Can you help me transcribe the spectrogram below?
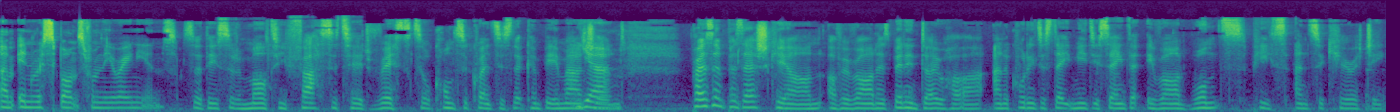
um, in response from the Iranians. So these sort of multifaceted risks or consequences that can be imagined. Yeah. President Pezeshkian of Iran has been in Doha and, according to state media, saying that Iran wants peace and security.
